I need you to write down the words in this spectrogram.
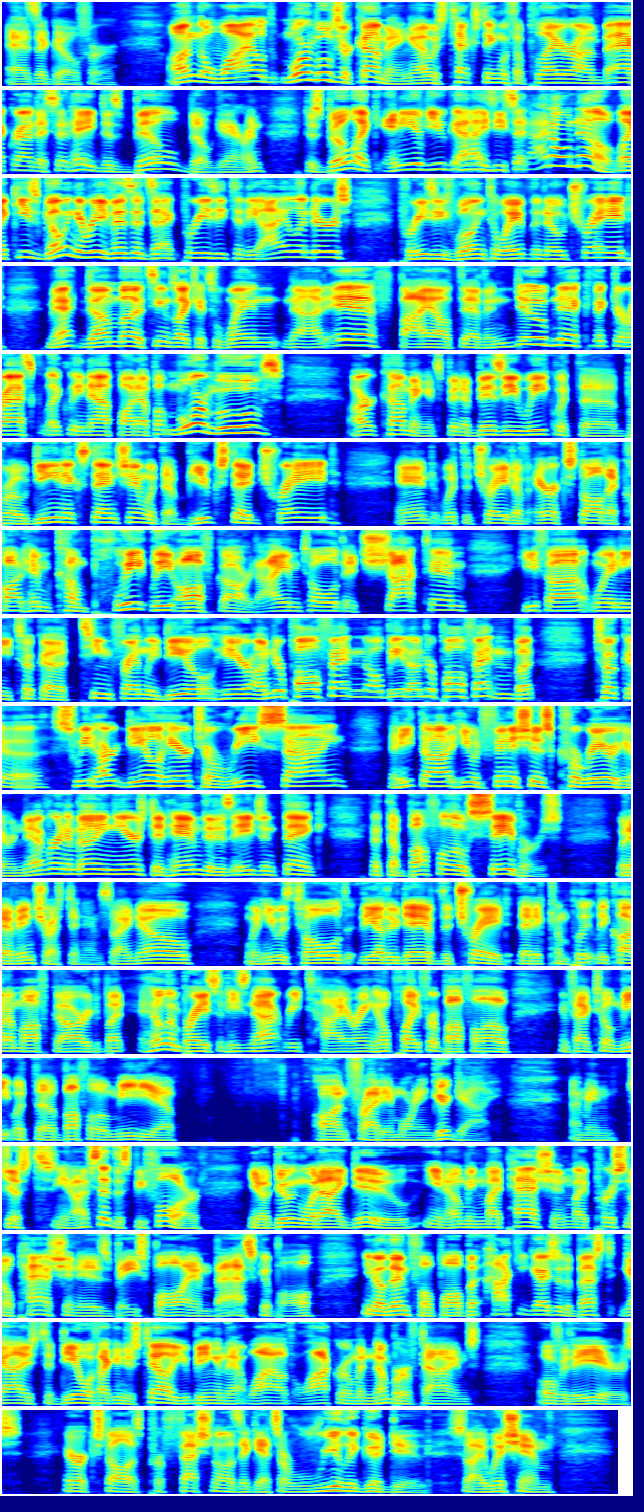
as a Gopher. On the wild, more moves are coming. I was texting with a player on background. I said, Hey, does Bill, Bill Guerin, does Bill like any of you guys? He said, I don't know. Like he's going to revisit Zach Parise to the Islanders. Parise's willing to waive the no trade. Matt Dumba, it seems like it's when, not if. Buyout Devin Dubnyk. Victor Rask likely not bought up, but more moves are coming. It's been a busy week with the Brodin extension, with the Bjugstad trade and with the trade of Eric Staal that caught him completely off guard. I am told it shocked him. He thought when he took a team friendly deal here under Paul Fenton, albeit under Paul Fenton, but took a sweetheart deal here to re sign, that he thought he would finish his career here. Never in a million years did him, did his agent think that the Buffalo Sabres would have interest in him. So I know when he was told the other day of the trade that it completely caught him off guard, but he'll embrace it. He's not retiring. He'll play for Buffalo. In fact, he'll meet with the Buffalo media on Friday morning. Good guy. I mean, just, you know, I've said this before, you know, doing what I do, you know, I mean, my passion, my personal passion is baseball and basketball, you know, then football, but hockey guys are the best guys to deal with. I can just tell you, being in that wild locker room a number of times over the years. Eric Staal, as professional as it gets, a really good dude. So I wish him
